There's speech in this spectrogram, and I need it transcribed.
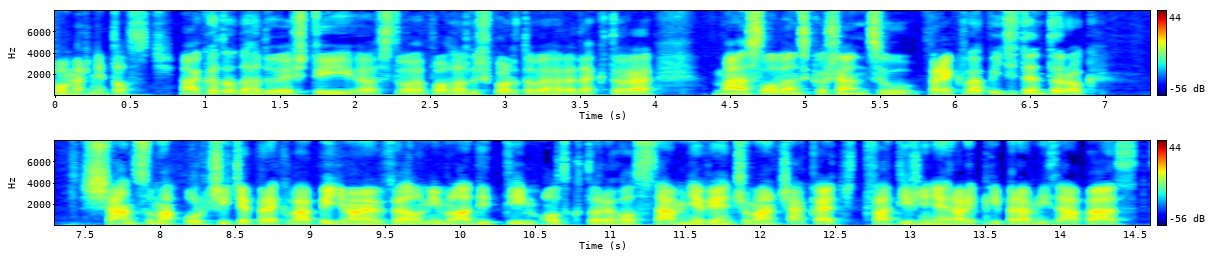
pomerne dosť. A ako to odhaduješ ty eh, z tvojho pohľadu športového redaktora? Má Slovensko šancu prekvapiť tento rok? Šancu má určite prekvapiť. Máme veľmi mladý tým, od ktorého sám neviem, čo mám čakať. Dva týždne nehrali prípravný zápas.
